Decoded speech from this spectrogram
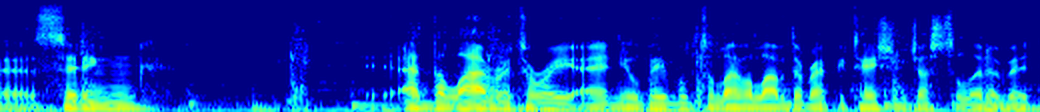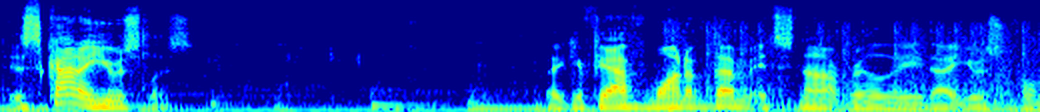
uh, sitting at the laboratory and you'll be able to level up the reputation just a little bit. It's kind of useless. Like if you have one of them, it's not really that useful.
